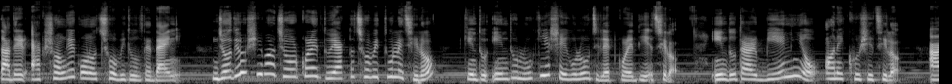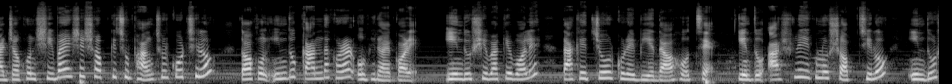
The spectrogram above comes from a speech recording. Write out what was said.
তাদের একসঙ্গে কোনো ছবি তুলতে দেয়নি। যদিও শিবা জোর করে দু একটা ছবি তুলেছিল, কিন্তু ইন্দু লুকিয়ে সেগুলোও ডিলেট করে দিয়েছিল। ইন্দু তার বিয়ে নিয়েও অনেক খুশি ছিল। আর যখন শিবা এসে সবকিছু ভাঙচুর করছিল, তখন ইন্দু কান্দা করার অভিনয় করে। ইন্দু শিবাকে বলে, তাকে জোর করে বিয়ে দেওয়া হচ্ছে। কিন্তু আসলে এগুলো সব ছিল ইন্দুর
